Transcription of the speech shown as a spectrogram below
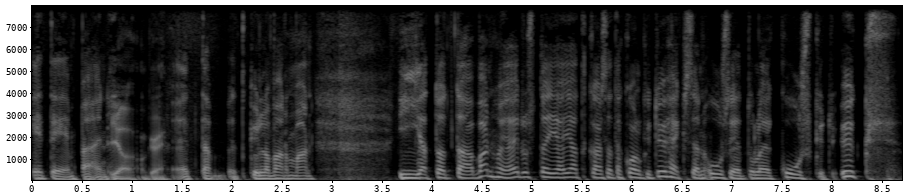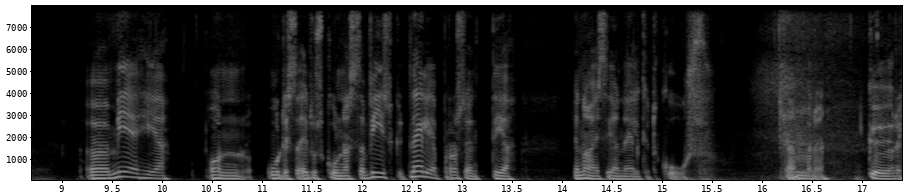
eteenpäin. Joo, okei. Okay. Että, että kyllä varmaan. Ja tota, vanhoja edustajia jatkaa 139, uusia tulee 61. Öö, miehiä on uudessa eduskunnassa 54 prosenttia ja naisia 46. Tämmöinen kööri.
